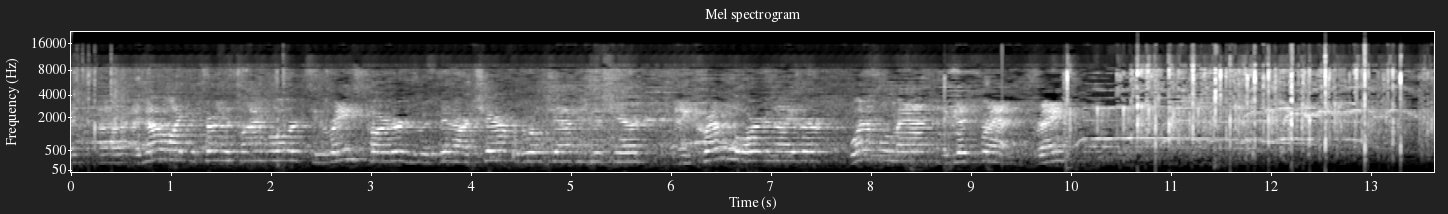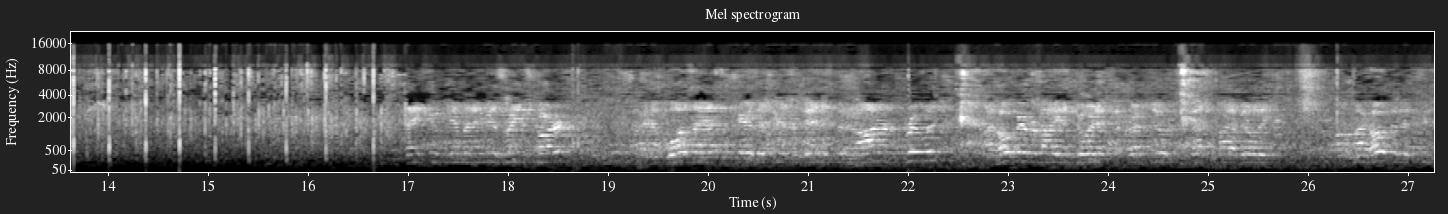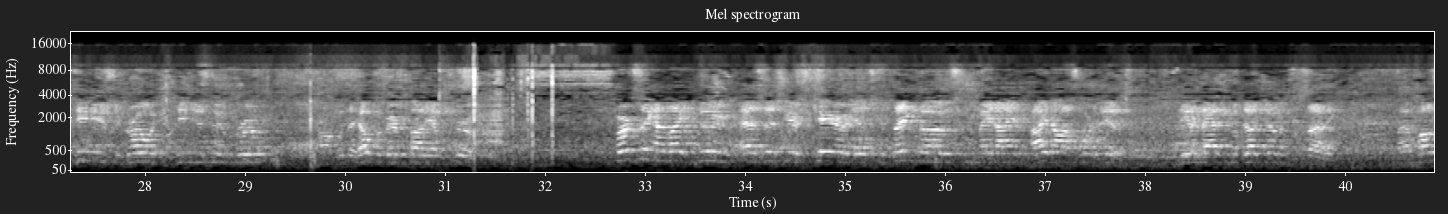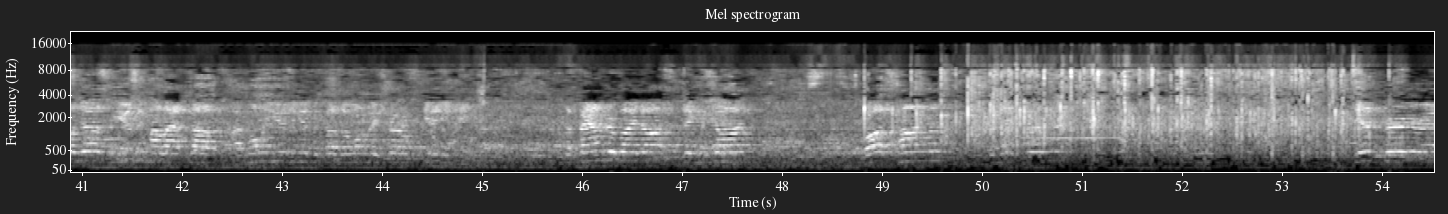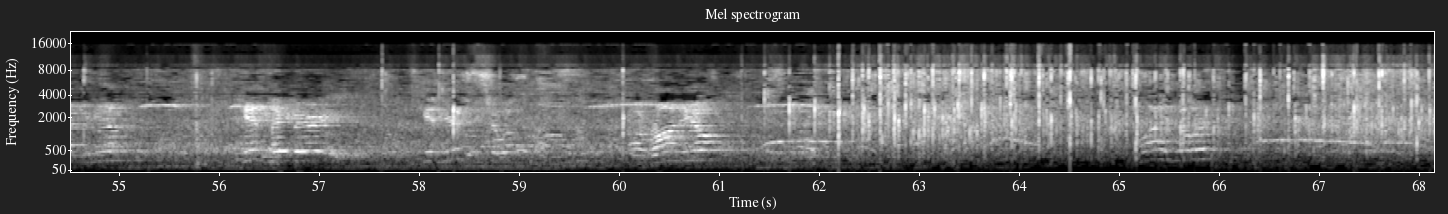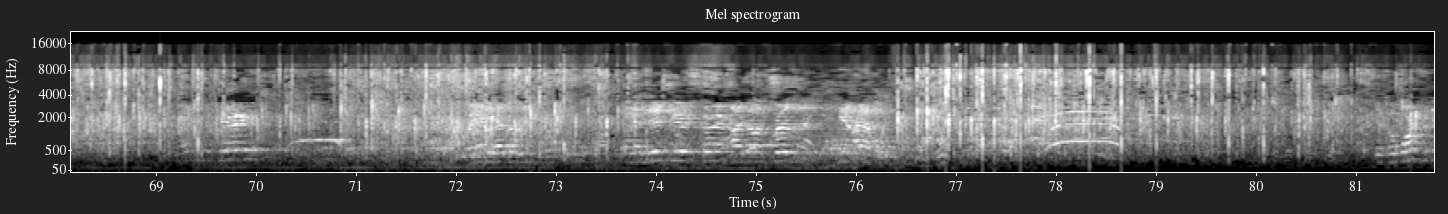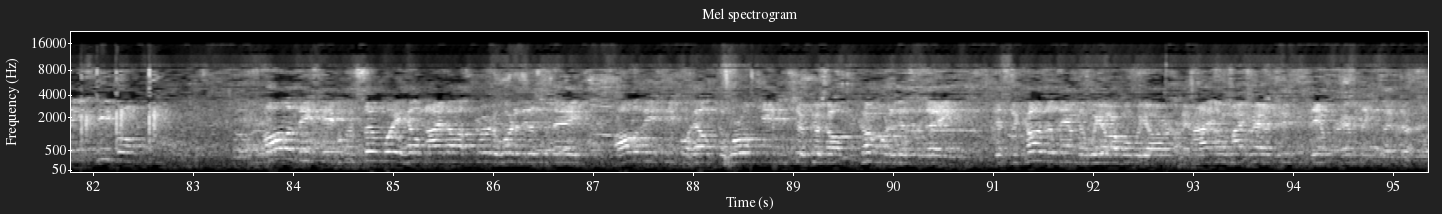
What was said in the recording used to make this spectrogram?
I, uh, I'd now like to turn the time over to Rains Carter, who has been our chair for the World Champions this year, an incredible organizer, wonderful man, and a good friend. Rains? Thank you again. My name is Rains Carter. I was asked to chair this year's event. It's been an honor and a privilege. I hope everybody enjoyed it. I tried to do it to the best of my ability. Um, I hope that it continues to grow and continues to improve help everybody, I'm sure. First thing I'd like to do as this year's chair is to thank those who made IDOS what it is, the International Dutch Oven Society. I apologize for using my laptop. I'm only using it because I want to make sure I don't forget any the founder of IDOS, Dick Michaud, Ross Conlon, the next president, Jeff Courier after him, Kent Mayberry, Kent here? Did he show up? This year's current IDOT president, Ken Happel. If it weren't for these people, all of these people in some way helped IDOS grow to what it is today. All of these people helped the World Championship Cook-Off become what it is today. It's because of them that we are what we are, and I owe my gratitude to them for everything that they've done.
